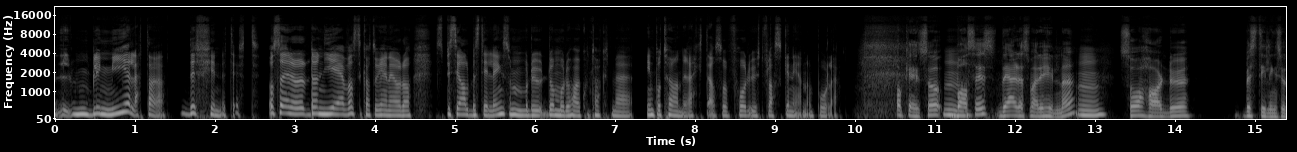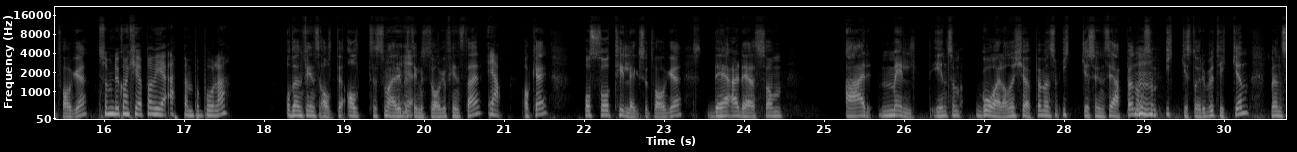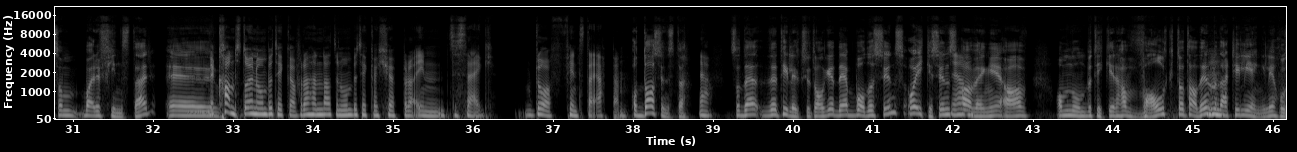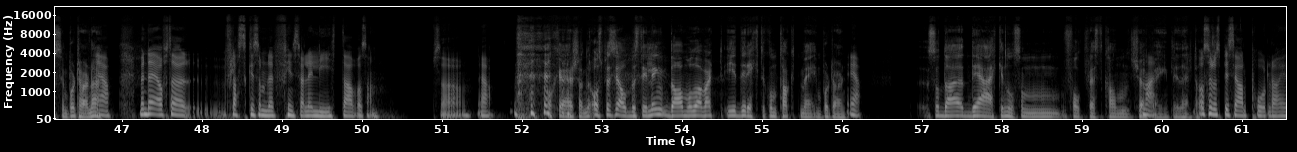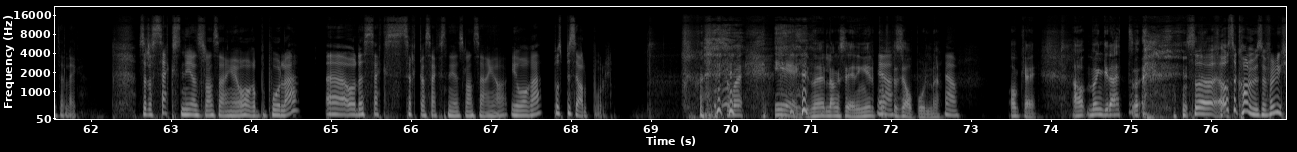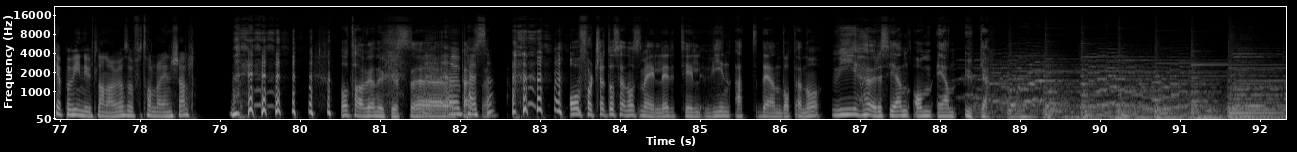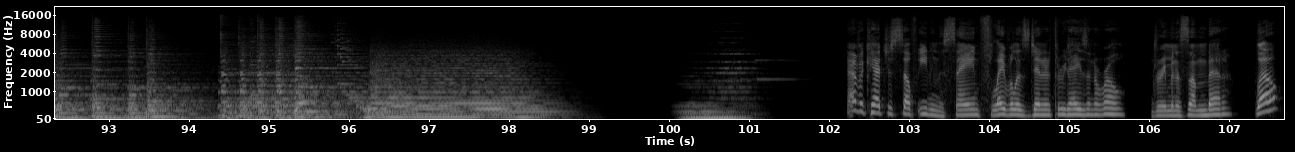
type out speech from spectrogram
bli mye lettere. Definitivt. Og så er det den gjeveste kategorien er jo da spesialbestilling, må du, da må du ha kontakt med importøren direkte, og så får du ut flasken igjen av polet. Ok, så basis, det er det som er i hyllene. Mm. Så har du bestillingsutvalget, Som du kan kjøpe via appen på polet. og den fins alltid. Alt som er i bestillingsutvalget, fins der. Ja. Ok? Og så tilleggsutvalget. Det er det som er meldt inn, som går an å kjøpe, men som ikke syns i appen, og som ikke står i butikken, men som bare fins der. Eh, Det kan stå i noen butikker, for det hender at noen butikker kjøper det inn til seg. Da fins det i appen. og da syns det. Ja. Så det, det tilleggsutvalget, det både syns og ikke syns, Ja. avhengig av om noen butikker har valgt å ta det inn, men det er tilgjengelig hos importørene. Ja. Men det er ofte flasker som det fins veldig lite av og sånn. Så ja. Ok, jeg skjønner. Og spesialbestilling, da må du ha vært i direkte kontakt med importøren. Ja. Så det, det er ikke noe som folk flest kan kjøpe, Nei. egentlig, i det hele tatt. Og så er det spesialpol da i tillegg. Så det er seks nyhetslanseringer i året på polet, eh, og det er ca. seks nyhetslanseringer i året på spesialpol. Som er egne lanseringer på Ja. spesialpolene. Ja. Ok. Ja, men greit. Og så kan du selvfølgelig kjøpe vin i utlandet og så fortolle det inn sjøl. Nå tar vi en ukes Eh, pause. Og fortsett å sende oss mailer til vin.dn.no. Vi høres igjen om en uke. Ever catch yourself eating the same flavorless dinner three days in a row? Dreaming of something better? Well,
